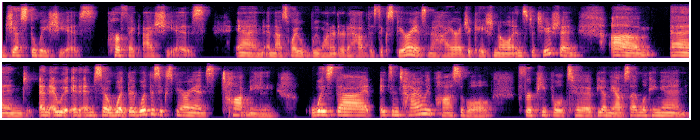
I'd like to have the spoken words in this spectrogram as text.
just the way she is, perfect as she is. And, and that's why we wanted her to have this experience in a higher educational institution. Um, and, and, it, and so what, the, what this experience taught me was that it's entirely possible for people to be on the outside looking in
